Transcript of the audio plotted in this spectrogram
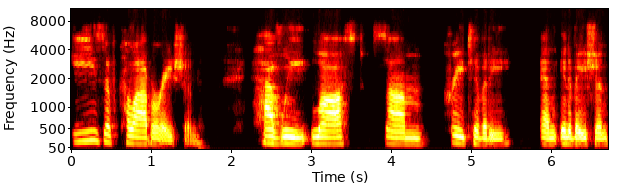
ease of collaboration, have we lost some creativity and innovation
